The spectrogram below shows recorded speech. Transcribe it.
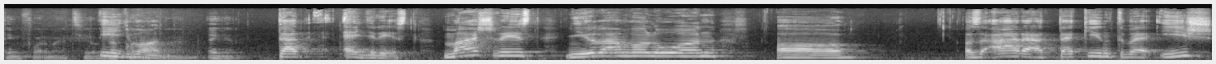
információ. Így van. Igen. Tehát egyrészt. Másrészt nyilvánvalóan a, az árát tekintve is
